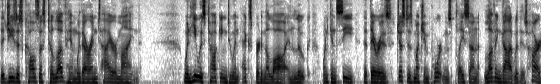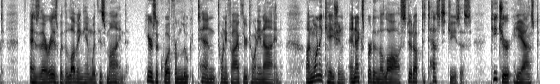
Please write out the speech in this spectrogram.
that Jesus calls us to love him with our entire mind. When he was talking to an expert in the law in Luke, one can see that there is just as much importance placed on loving God with his heart as there is with loving him with his mind. Here's a quote from Luke 10:25 through 29. On one occasion, an expert in the law stood up to test Jesus. "Teacher," he asked,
